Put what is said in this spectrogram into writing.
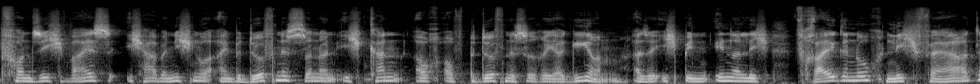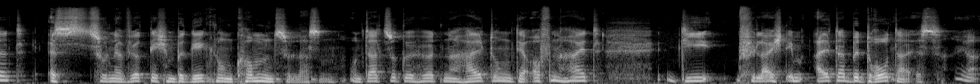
von sich weiß, ich habe nicht nur ein Bedürfnis, sondern ich kann auch auf Bedürfnisse reagieren. Also ich bin innerlich frei genug, nicht verhärtet, es zu einer wirklichen Begegnung kommen zu lassen. Und dazu gehört eine Haltung der Offenheit, die vielleicht im Alter bedrohter ist, ja,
